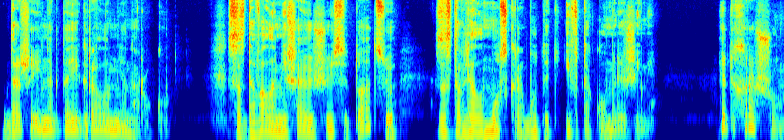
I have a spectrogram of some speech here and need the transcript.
даже иногда играла мне на руку. Создавала мешающую ситуацию, заставляла мозг работать и в таком режиме. Это хорошо,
